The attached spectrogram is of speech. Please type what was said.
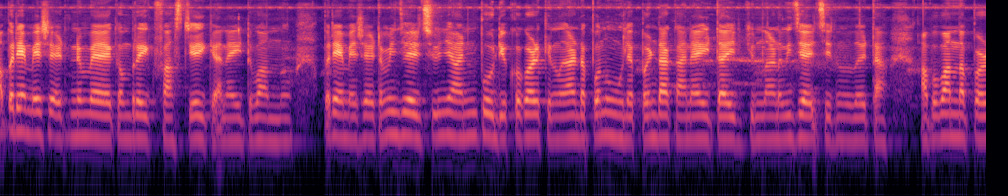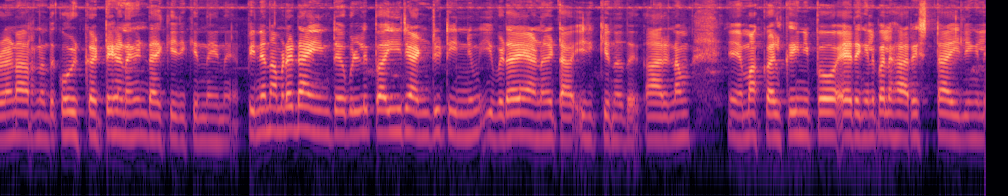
അപ്പോൾ രമേശ് ചേട്ടനും വേഗം ബ്രേക്ക്ഫാസ്റ്റ് കഴിക്കാനായിട്ട് വന്നു. അപ്പോൾ രമേശ് ചേട്ടൻ വിചാരിച്ചു ഞാൻ പൊടിയൊക്കെ കുഴക്കുന്നത് കണ്ടപ്പോൾ നൂലപ്പം ഉണ്ടാക്കാനായിട്ടായിരിക്കും എന്നാണ് വിചാരിച്ചിരുന്നത് കേട്ടോ. അപ്പോൾ വന്നപ്പോഴാണ് അറിഞ്ഞത് കോഴിക്കട്ടയാണ് ഉണ്ടാക്കിയിരിക്കുന്നതെന്ന്. പിന്നെ നമ്മുടെ ഡൈനിങ് ടേബിളിൽ ഇപ്പോൾ ഈ രണ്ട് ടിന്നും ഇവിടെയാണ് കേട്ടോ ഇരിക്കുന്നത്. കാരണം മക്കൾക്ക് ഇനിയിപ്പോൾ ഏതെങ്കിലും പലഹാരം ഇഷ്ടമായില്ലെങ്കിൽ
